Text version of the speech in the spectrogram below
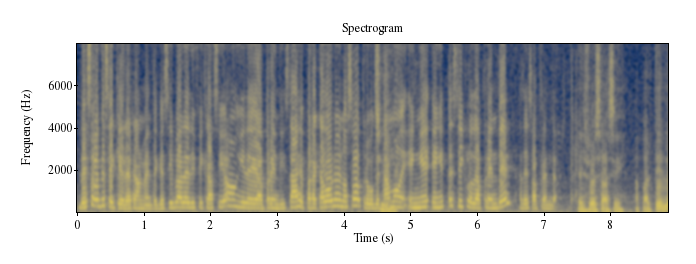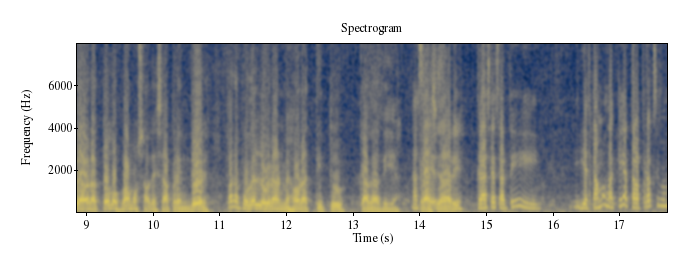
De eso es lo que se quiere realmente, que sirva de edificación y de aprendizaje para cada uno de nosotros, porque estamos en, en este ciclo de aprender a desaprender. Eso es así. A partir de ahora todos vamos a desaprender para poder lograr mejor actitud cada día. Gracias, Ari. Gracias a ti y estamos aquí hasta la próxima.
